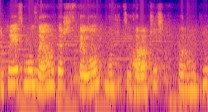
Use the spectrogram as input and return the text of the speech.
I tu jest muzeum też z tyłu, możecie zobaczyć koronki.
